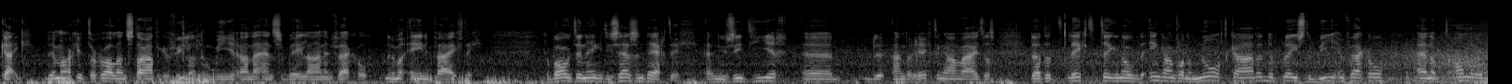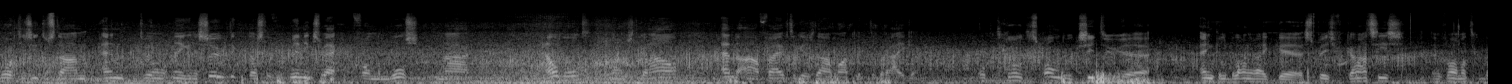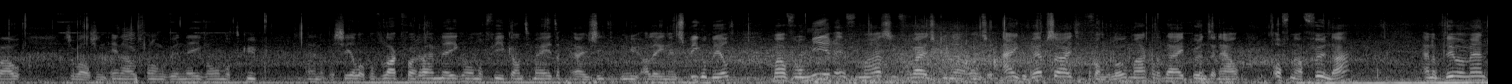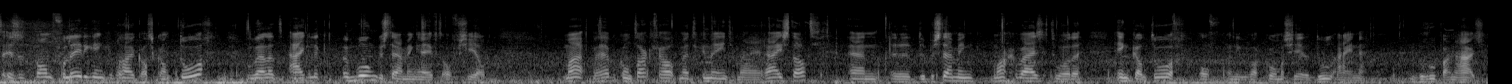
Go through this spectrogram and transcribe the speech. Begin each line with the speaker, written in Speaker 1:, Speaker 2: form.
Speaker 1: Kijk, dit mag je toch wel een statige villa noemen hier aan de NCB-laan in Veghel, nummer 51. Gebouwd in 1936 en u ziet hier uh, de, aan de richtingaanwijzers dat het ligt tegenover de ingang van de Noordkade, de place to be in Veghel. En op het andere bordje ziet u staan N279, dat is de verbindingsweg van Den Bosch naar Helmond langs het kanaal. En de A50 is daar makkelijk te bereiken. Op het grote spandoek ziet u uh, enkele belangrijke specificaties van het gebouw. Zoals een inhoud van ongeveer 900 kub en een perceeloppervlak van ruim 900 vierkante meter. Ja, u ziet het nu alleen in spiegelbeeld. Maar voor meer informatie verwijs ik u naar onze eigen website van of naar Funda. En op dit moment is het pand volledig in gebruik als kantoor, hoewel het eigenlijk een woonbestemming heeft officieel. Maar we hebben contact gehad met de gemeente Rijstad en eh, de bestemming mag gewijzigd worden in kantoor of in ieder geval commerciële doeleinden, beroep aan huis.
